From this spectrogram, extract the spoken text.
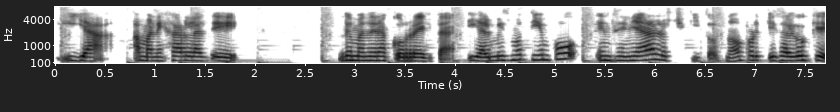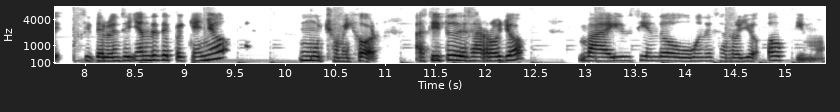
y ya a manejarlas de, de manera correcta y al mismo tiempo enseñar a los chiquitos, ¿no? Porque es algo que si te lo enseñan desde pequeño, mucho mejor. Así tu desarrollo va a ir siendo un desarrollo óptimo.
